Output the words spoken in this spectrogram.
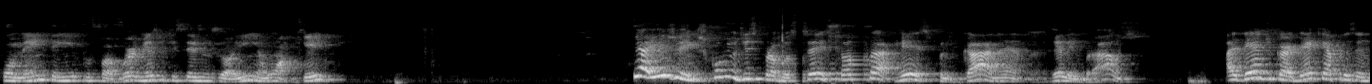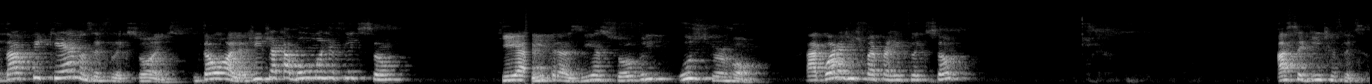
Comentem aí, por favor, mesmo que seja um joinha, um ok. E aí, gente, como eu disse para vocês, só para reexplicar, né, relembrá-los, a ideia de Kardec é apresentar pequenas reflexões. Então, olha, a gente acabou uma reflexão que aí trazia sobre o Sr. Home. Agora a gente vai para a reflexão a seguinte reflexão.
